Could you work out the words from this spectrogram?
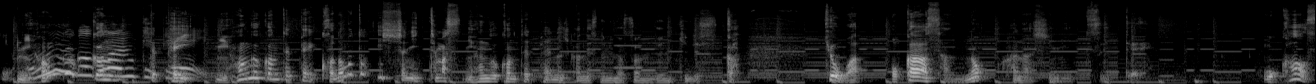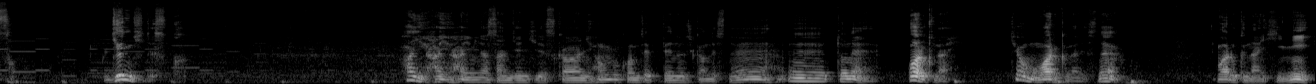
日本語コンテッペイ。日本語コンテッペイ。子供と一緒に行ってます。日本語コンテッペイの時間ですね。皆さん元気ですか今日はお母さんの話について。お母さん元気ですか？はいはいはい皆さん元気ですか？日本語コンテッペイの時間ですね。えー、っとね悪くない。今日も悪くないですね。悪くない日に、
